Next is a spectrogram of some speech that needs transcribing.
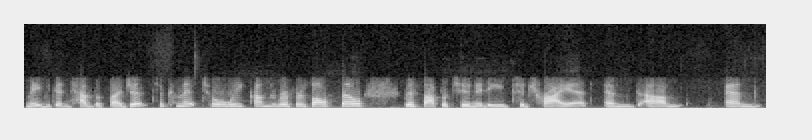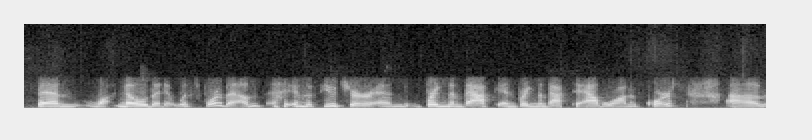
maybe didn't have the budget to commit to a week on the rivers also this opportunity to try it and um, and then know that it was for them in the future and bring them back and bring them back to Avalon, of course, um,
